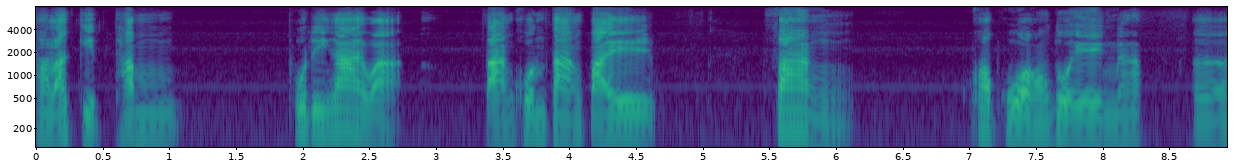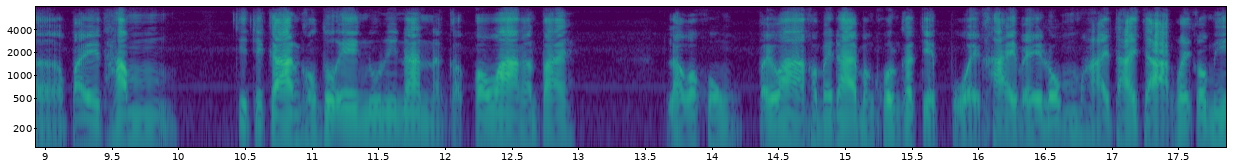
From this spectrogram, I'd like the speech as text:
ภารกิจทำพูดง่ายๆว่า ต่างคนต่างไป สร้างครอบครัวของตัวเองนะครับ เอ่อไปทำกิจการของตัวเองนู่นนี่นั่นนะก็ก็ว่ากันไป เราก็คงไปว่าเขาไม่ได้บางคนก็เจ็บป่วยไข้ไปล้มหายตายจากไปก็มี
